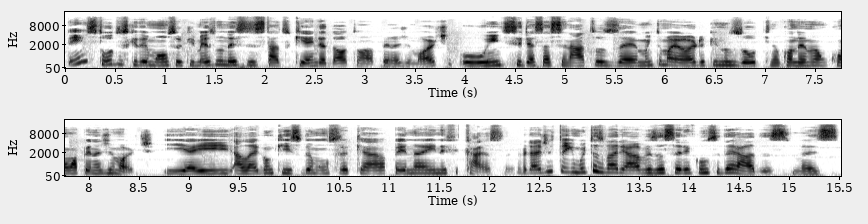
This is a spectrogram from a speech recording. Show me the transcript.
Tem estudos que demonstram que mesmo nesses estados que ainda adotam a pena de morte, morte, o índice de assassinatos é muito maior do que nos outros que não condenam com a pena de morte. E aí alegam que isso demonstra que a pena é ineficaz. Na verdade, tem muitas variáveis a serem consideradas, mas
